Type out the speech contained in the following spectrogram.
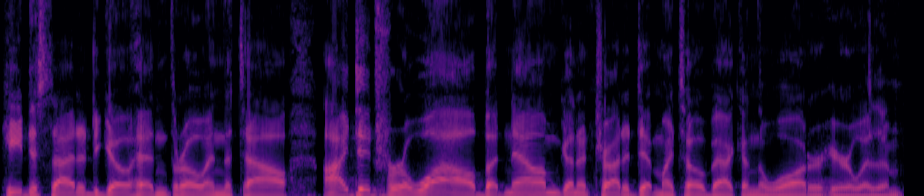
he decided to go ahead and throw in the towel. I did for a while, but now I'm going to try to dip my toe back in the water here with him.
